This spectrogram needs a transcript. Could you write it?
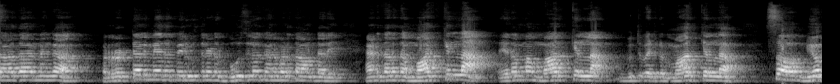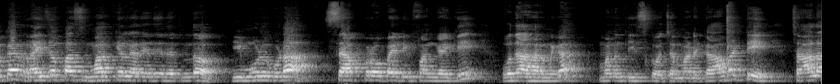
సాధారణంగా రొట్టెల మీద పెరుగుతున్న బూజులో కనబడతా ఉంటది. అండ్ తర్వాత మార్కెల్లా ఏదమ్మా మార్కెల్లా గుర్తుపెట్టుకోండి Morchella. So Mucor Rhizopus Morchella అనేది ఏదైతే ఉందో ఈ మూడు కూడా సాప్రోపైటిక్ ఫంగైకి ఉదాహరణగా మనం తీసుకోవచ్చు అన్నమాట. కాబట్టి చాలా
